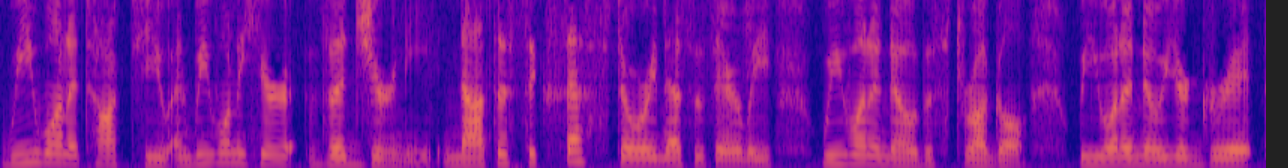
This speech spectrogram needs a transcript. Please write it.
we want to talk to you and we want to hear the journey, not the success story necessarily. We want to know the struggle. We want to know your grit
